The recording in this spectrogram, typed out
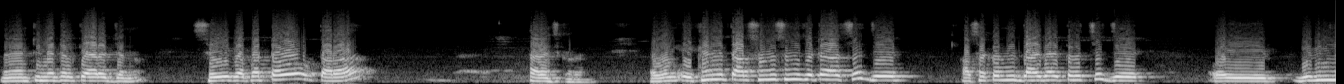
মানে অ্যান্টিনেটাল কেয়ারের জন্য। সেই ব্যাপারটাও তারা অ্যারেঞ্জ করেন। এবং এখানে তার সঙ্গে সঙ্গে যেটা আছে যে, আশাকর্মীর দায় দায়িত্ব হচ্ছে যে, ওই বিভিন্ন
